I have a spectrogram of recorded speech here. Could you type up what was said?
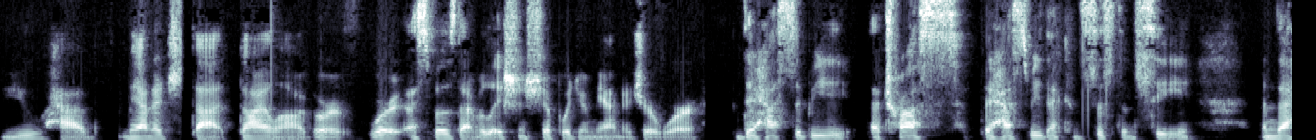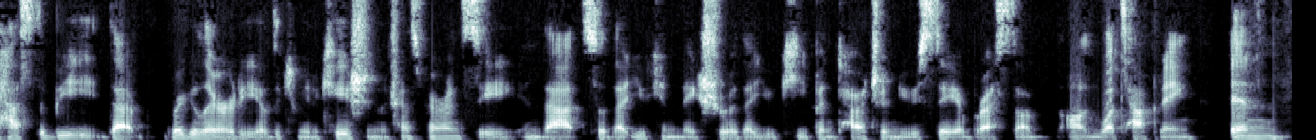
you have managed that dialogue or, or I suppose that relationship with your manager where there has to be a trust, there has to be that consistency, and there has to be that regularity of the communication, the transparency in that so that you can make sure that you keep in touch and you stay abreast on, on what's happening in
